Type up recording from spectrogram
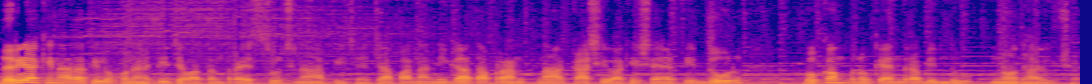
દરિયા કિનારાથી લોકોને હટી જવા તંત્રએ સૂચના આપી છે. જાપાનના નિગાતા પ્રાંતના કાશીવાકી શહેરથી દૂર ભૂકંપનું કેન્દ્ર બિંદુ નોંધાયું છે.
